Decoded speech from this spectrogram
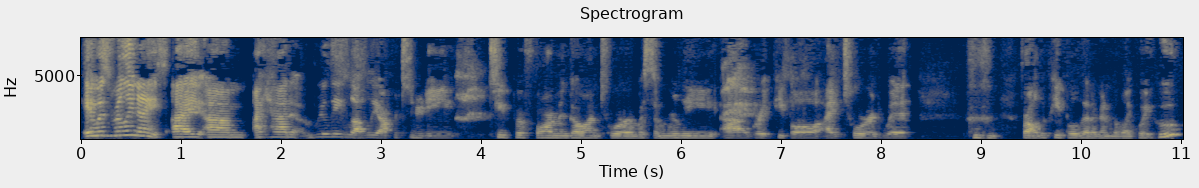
It was really nice. I um, I had a really lovely opportunity to perform and go on tour with some really uh, great people. I toured with, for all the people that are going to be like, wait, who?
